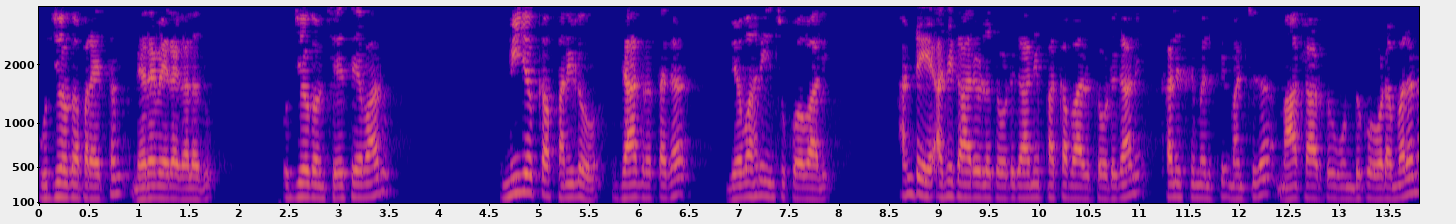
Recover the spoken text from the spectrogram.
ఉద్యోగ ప్రయత్నం నెరవేరగలదు. ఉద్యోగం చేసేవారు మీ యొక్క పనిలో జాగ్రత్తగా వ్యవహరించుకోవాలి. అంటే అధికారులతోటి కానీ పక్క వారితోటి కానీ కలిసిమెలిసి మంచిగా మాట్లాడుతూ ఉండుకోవడం వలన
